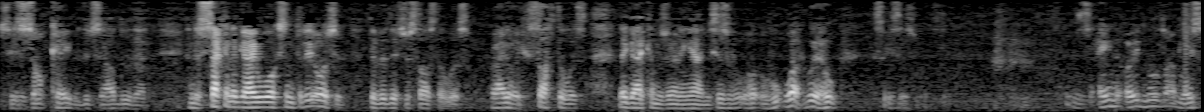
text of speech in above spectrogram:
So he says, "Okay, but I'll do that." And the second the guy walks into the orchard, the Berditchever starts to whistle. Right away, he starts to whistle. The guy comes running out. And he says, "What? Where? Who?" So he says, "Ein oid milvad leis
